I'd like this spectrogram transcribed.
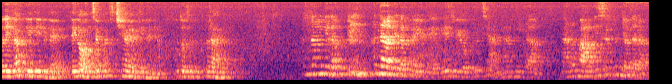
엘리가 그에게 이르되 내가 언제까지 취하였겠느냐? 포도주를 끊으라 한나가 대답 한나가 대답하여되 내 주여 그렇지 아니하니이다 나는 마음이 슬픈 여자라.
